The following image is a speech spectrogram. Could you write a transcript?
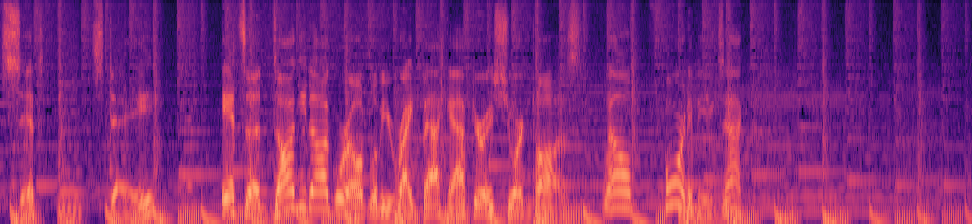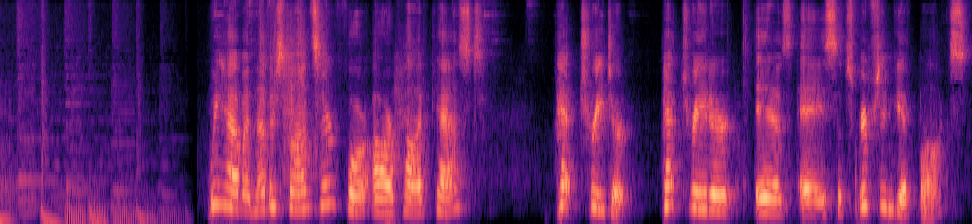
Sit, stay. It's a doggy dog world. We'll be right back after a short pause. Well, four to be exact. We have another sponsor for our podcast, Pet Treater. Pet Treater is a subscription gift box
